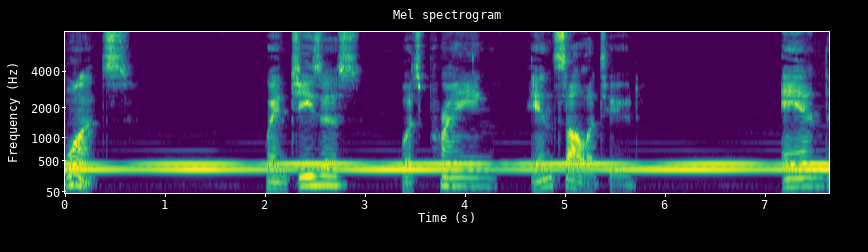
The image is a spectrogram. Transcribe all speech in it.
Once, when Jesus was praying in solitude and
